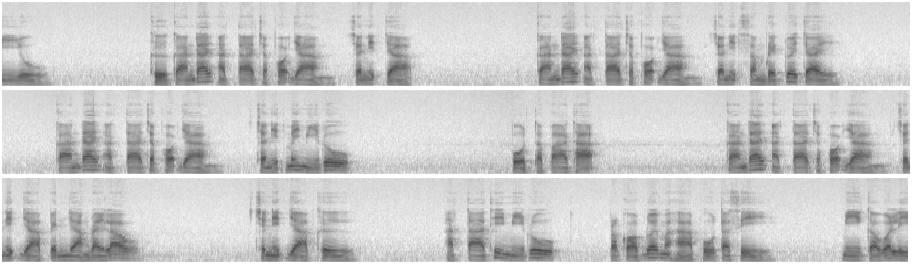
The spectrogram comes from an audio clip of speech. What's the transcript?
มีอยู่ คือการได้อัตตาเฉพาะอย่างชนิดหยาบ การได้อัตตาเฉพาะอย่างชนิดสำเร็จด้วยใจ การได้อัตตาเฉพาะอย่าง ชนิดไม่มีรูป โปรตตปาทะการได้อัตตาเฉพาะอย่างชนิดหยาบเป็นอย่างไรเล่า ชนิดหยาบคือ อัตตาที่มีรูปประกอบด้วยมหาภูตสีมีกวลี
